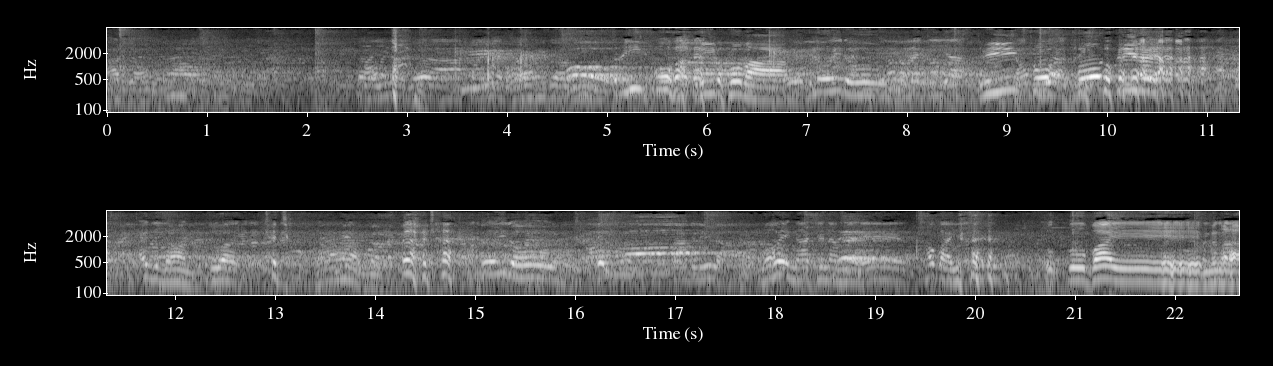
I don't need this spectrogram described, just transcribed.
အားကြောင်းစာရေးတော့ပြောတာစာရေးတော့ပြောပြီးတော့3 4ပါ3ဖိုးပါဘလို့ဤတို့လက်ကြီးရ3443ပဲအဲ့ဒီတော့သူကဘလို့ဤတို့စာကလေးလားမဟုတ်ရင်ငါထင်တာမဲ့ဟုတ်ပါရဲ့ကိုကိုပါရေမင်္ဂလာ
